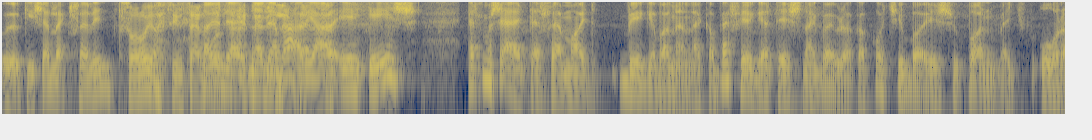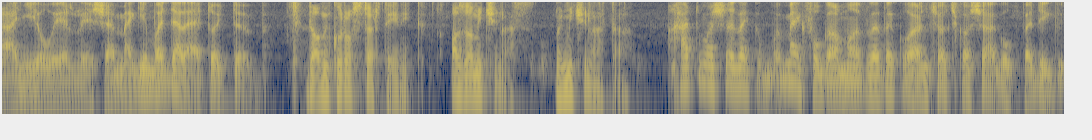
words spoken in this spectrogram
ők is ezek szerint. Szóval olyan szinten Na, de, de, de várjál, és, és ezt most elteszem majd, vége van ennek a beszélgetésnek, beülök a kocsiba, és van egy órányi jó érzésem megint, vagy de lehet, hogy több. De amikor rossz történik, az, amit csinálsz? Vagy mit csináltál? Hát most ezek megfogalmazva, ezek olyan csacskaságok, pedig,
